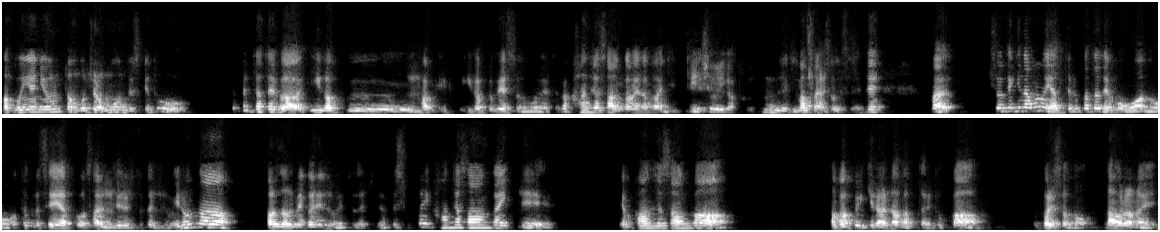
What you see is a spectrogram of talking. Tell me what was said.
まあ、分野によるとはもちろん思うんですけど、やっぱり例えば医学、医学ベースのものや例えば患者さんが目の前に臨床医学。うんまさにそうですね。で、まあ、基礎的なものをやってる方でも、あの例えば製薬をされている人たちも、いろんな体のメカニズムの人たち、やっぱりそこに患者さんがいて、やっぱ患者さんが長く生きられなかったりとか、やっぱりその治らない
